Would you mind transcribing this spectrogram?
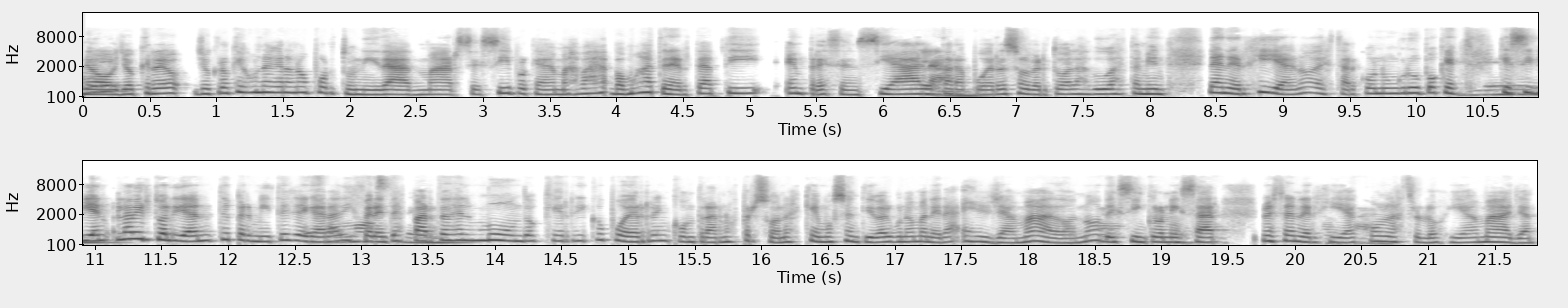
No, yo creo, yo creo que es una gran oportunidad, Marce, sí, porque además vamos a tenerte a ti en presencial para poder resolver todas las dudas. También la energía, ¿no? De estar con un grupo que, que si bien la virtualidad te permite llegar a diferentes partes del mundo, qué rico poder reencontrarnos personas que hemos sentido de alguna manera el llamado, ¿no? De sincronizar nuestra energía con la astrología maya.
